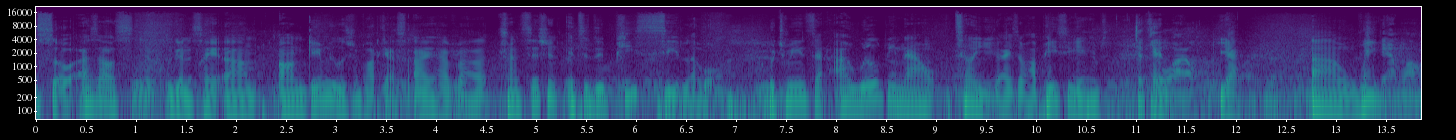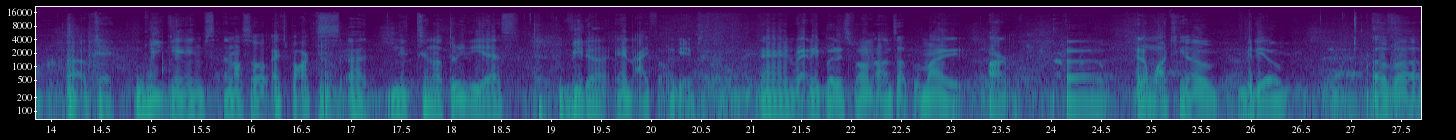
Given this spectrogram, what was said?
so as I was gonna say, um, on Game Evolution podcast, I have uh, transitioned into the PC level, which means that I will be now telling you guys about PC games. Took you a while. Yeah. Um, we Damn long. uh, okay, Wii games and also Xbox, uh, Nintendo 3DS, Vita, and iPhone games. And Randy put his phone on top of my arm, uh, and I'm watching a video of uh,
